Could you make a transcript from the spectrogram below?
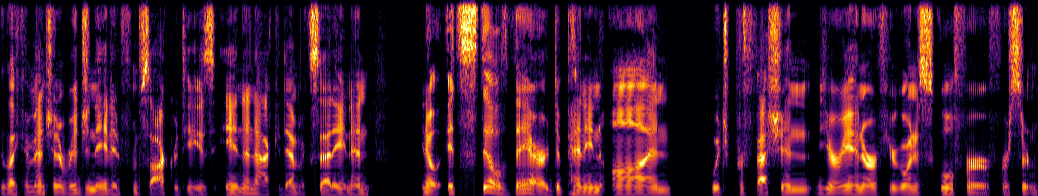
like I mentioned, originated from Socrates in an academic setting, and you know, it's still there depending on which profession you're in, or if you're going to school for for certain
